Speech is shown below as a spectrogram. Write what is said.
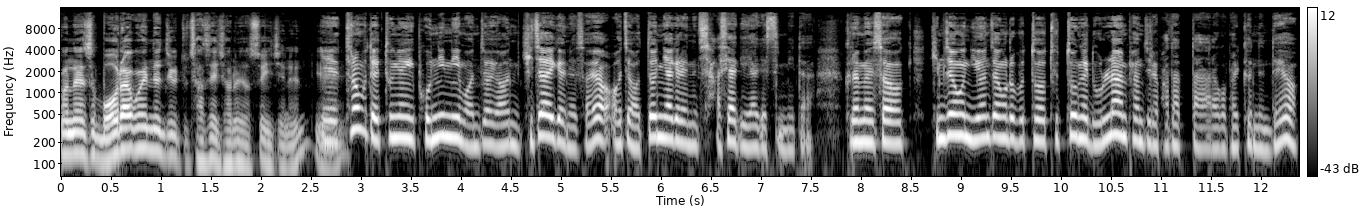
꺼내서 뭐라고 했는지 좀 자세히 전해졌어요, 이제는. 예. 예. 트럼프 대통령이 본인이 먼저 연 기자회견에서요, 어제 어떤 이야기를 했는지 자세하게 이야기했습니다. 그러면서 김정은 위원장으로부터 두 통의 놀라운 편지를 받았다라고 밝혔는데요.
